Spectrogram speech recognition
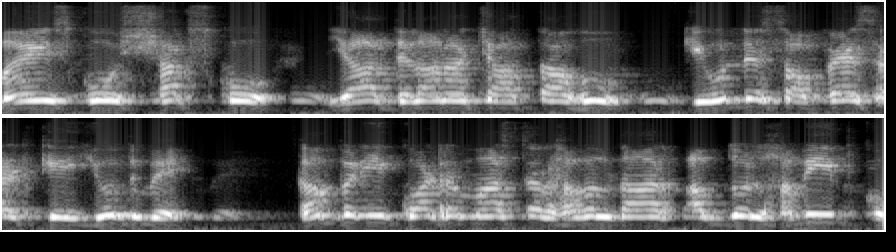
मैं इसको शख्स को याद दिलाना चाहता हूँ कि उन्नीस सौ पैंसठ के युद्ध में कंपनी क्वार्टर मास्टर हवलदार अब्दुल हमीद को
